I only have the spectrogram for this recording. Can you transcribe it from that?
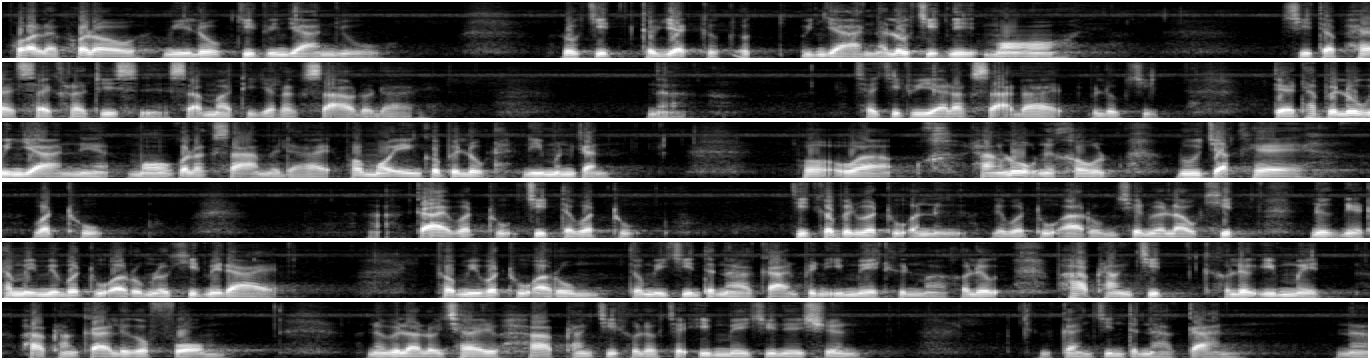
เพราะอะไรเพราะเรามีโรคจิตวิญญาณอยู่โรคจิตกับแยกกับวิญญาณนะโรคจิตนี่หมอจิตแพทย์ไซคลาติสสามารถที่จะรักษาเราได้ นะใช้จิตวิทยารักษาได้เป็นโรคจิต แต่ถ้าเป็นโรควิญญาณเนี่ยหมอก็รักษาไม่ได้ เพราะหมอเองก็เป็นโรคนี้เหมือนกัน เพราะว่าทางโลกเนี่ยเขารู้จักแค่วัตถุกายวัตถุจิตแต่วัตถุ จิตก็เป็นวัตถุอันหนึ่งเรียกวัตถุอารมณ์ เช่นเวลาเราคิดนึกเนี่ยถ้าไม่มีวัตถุอารมณ์เราคิดไม่ได้ เพราะมีวัตถุอารมณ์ ต้องมีจินตนาการเป็น image ขึ้นมาเขาเรียกภาพทางจิตเขาเรียก image ภาพทางกายเรียกว่าฟอร์มนั้นเวลาเราใช้ภาพทางจิตเขาเรียกจะ imagination คือการจินตนาการนะ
